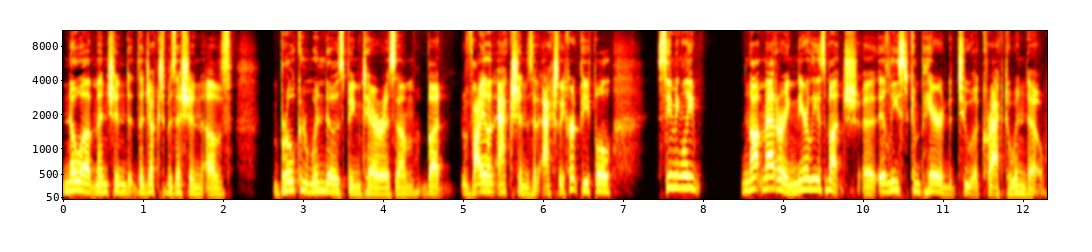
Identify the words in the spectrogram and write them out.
Noah mentioned the juxtaposition of broken windows being terrorism, but violent actions that actually hurt people seemingly not mattering nearly as much, uh, at least compared to a cracked window.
